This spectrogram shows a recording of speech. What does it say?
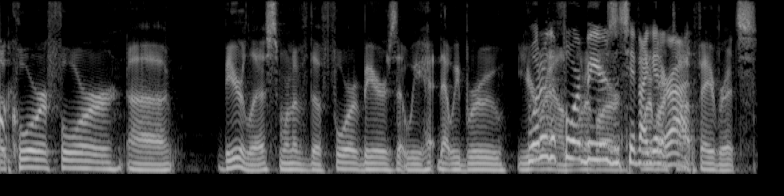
on the core four uh, beer list. One of the four beers that we ha- that we brew year What are the round, four one of beers? our- Let's see if I one of get it right. Top favorites.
